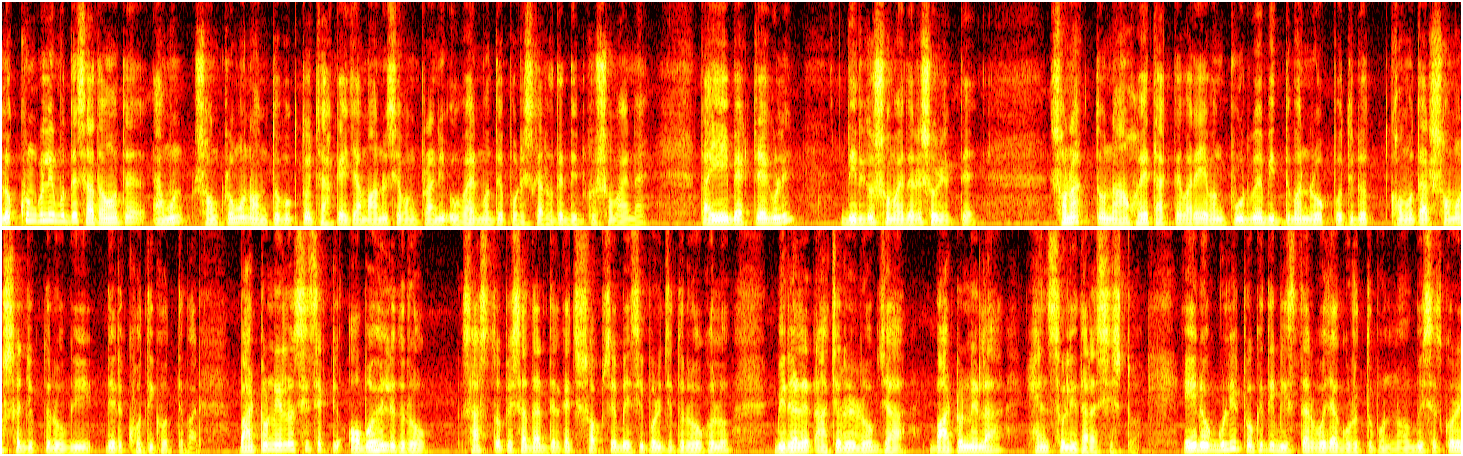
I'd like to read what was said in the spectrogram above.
লক্ষণগুলির মধ্যে সাধারণত এমন সংক্রমণ অন্তর্ভুক্ত থাকে যা মানুষ এবং প্রাণী উভয়ের মধ্যে পরিষ্কার হতে দীর্ঘ সময় নেয়। তাই এই ব্যাকটেরিয়াগুলি দীর্ঘ সময় ধরে শরীরতে শনাক্ত না হয়ে থাকতে পারে এবং পূর্বে বিদ্যমান রোগ প্রতিরোধ ক্ষমতার সমস্যাযুক্ত রোগীদের ক্ষতি করতে পারে। বার্টোনেলোসিস একটি অবহেলিত রোগ। স্বাস্থ্য পেশাদারদের কাছে সবচেয়ে বেশি পরিচিত রোগ হলো বিড়ালের আঁচড়ের রোগ, যা বার্টোনেলা হ্যান্সলি দ্বারা সৃষ্ট। এই রোগগুলির প্রকৃতি বিস্তার বোঝা গুরুত্বপূর্ণ, বিশেষ করে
